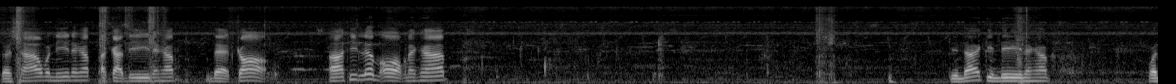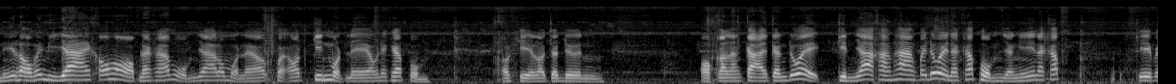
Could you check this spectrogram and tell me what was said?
แต่เช้าวันนี้นะครับ อากาศดีนะครับ แดดก็อาทิตย์เริ่มออกนะครับกินได้กินดีนะครับ วันนี้เราไม่มีหญ้าให้เขาหอบนะครับผมหญ้าเราหมดแล้วพออสกินหมดแล้วนะครับผม โอเคเราจะเดินออกกำลังกายกันด้วยกินหญ้าข้างทางไปด้วยนะครับ ผมอย่างนี้นะครับโอเคไป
